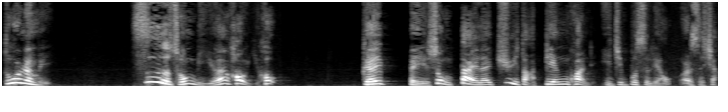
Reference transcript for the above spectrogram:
都认为，自从李元昊以后，给北宋带来巨大边患的已经不是辽，而是夏，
